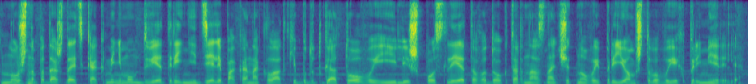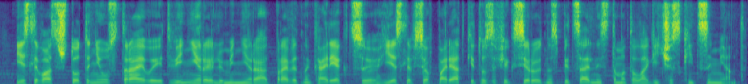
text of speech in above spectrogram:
Нужно подождать как минимум 2-3 три недели, пока накладки будут готовы, и лишь после этого доктор назначит новый прием, чтобы вы их примерили. Если вас что-то не устраивает, виниры, люминиры отправят на коррекцию. Если все в порядке, то зафиксируют на специальный стоматологический цемент.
